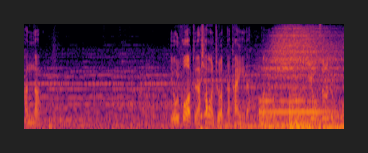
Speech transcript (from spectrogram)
봤나? 이거 올것 같아. 나 샤먼 들었다. 다행이다. 보네. 기용 쓰러졌고.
